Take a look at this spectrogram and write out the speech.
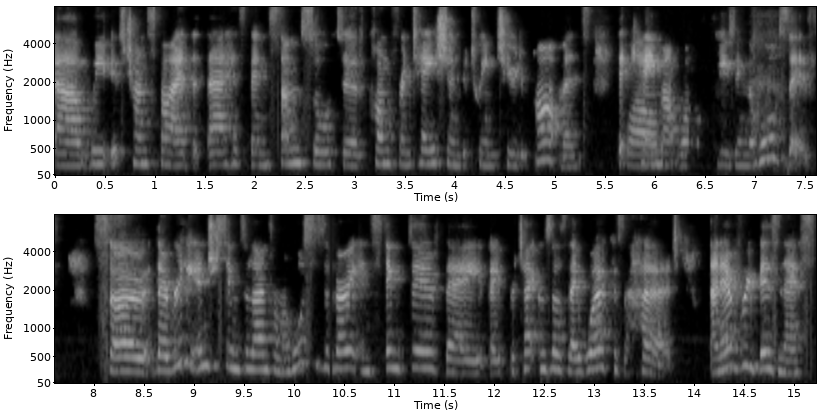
uh, we, it's transpired that there has been some sort of confrontation between two departments that wow. came up while using the horses. So they're really interesting to learn from. The horses are very instinctive. They they protect themselves. They work as a herd. And every business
